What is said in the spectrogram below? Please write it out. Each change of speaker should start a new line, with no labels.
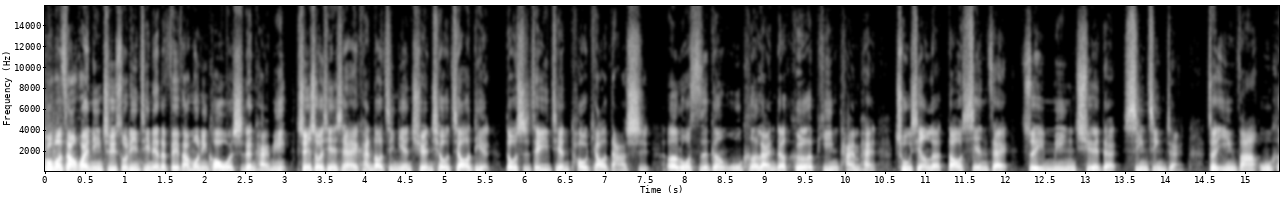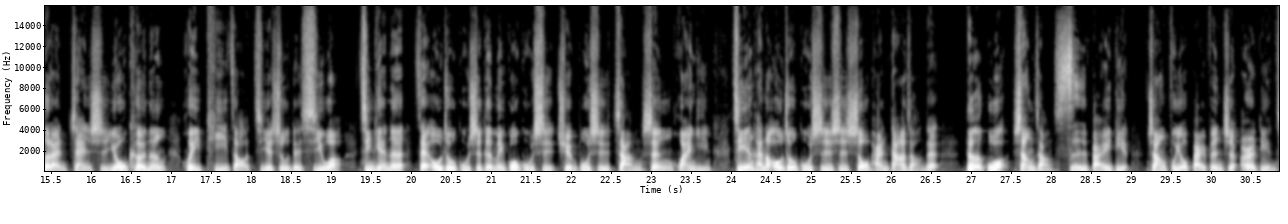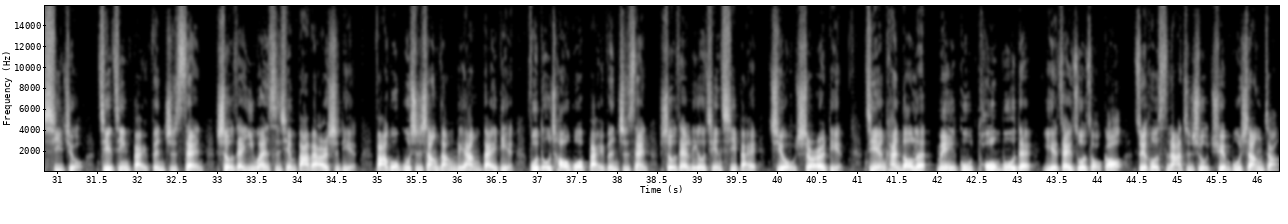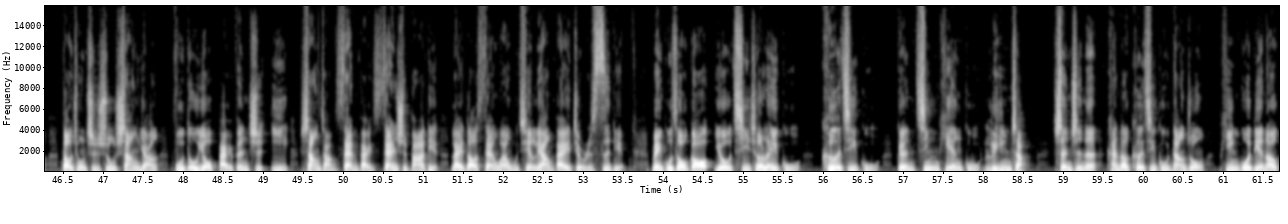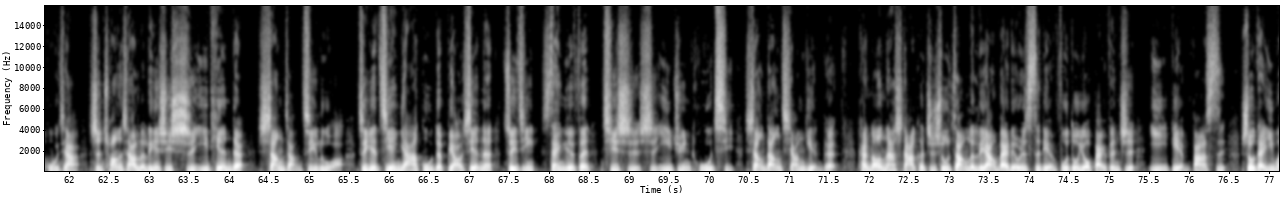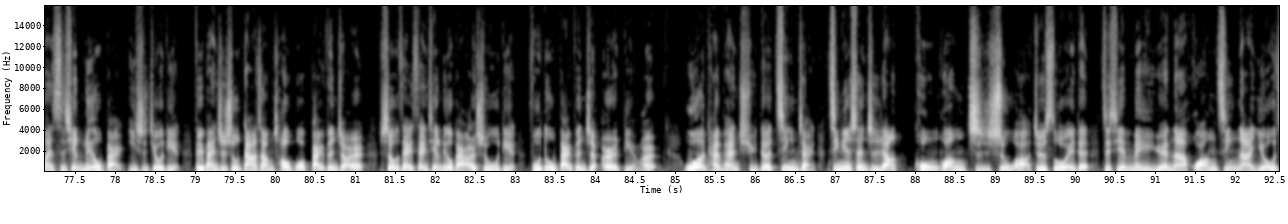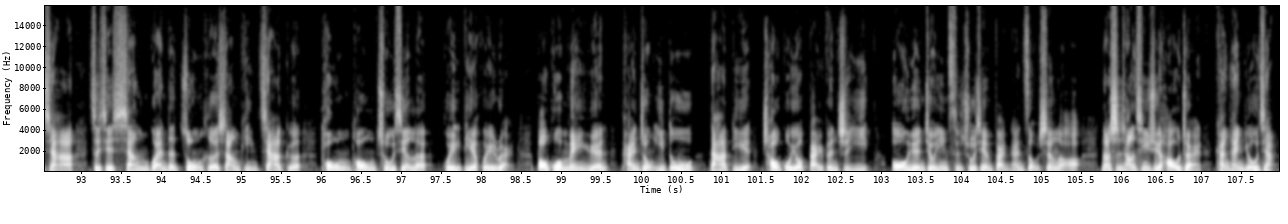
各位早上欢迎您持续锁定今天的非凡 Morning Call，我是邓凯明。先首先现在看到今天全球焦点都是这一件头条大事，俄罗斯跟乌克兰的和平谈判出现了到现在最明确的新进展，这引发乌克兰战事有可能会提早结束的希望。今天呢，在欧洲股市跟美国股市全部是掌声欢迎。今天看到欧洲股市是收盘大涨的。德国上涨四百点，涨幅有百分之二点七九，接近百分之三，收在一万四千八百二十点。法国股市上涨两百点，幅度超过百分之三，收在六千七百九十二点。今天看到了美股同步的也在做走高，最后四大指数全部上涨，道琼指数上扬，幅度有百分之一，上涨三百三十八点，来到三万五千两百九十四点。美股走高，由汽车类股、科技股。跟晶片股领涨，甚至呢看到科技股当中，苹果电脑股价是创下了连续十一天的上涨记录啊！这些尖牙股的表现呢，最近三月份其实是异军突起，相当抢眼的。看到纳斯达克指数涨了两百六十四点，幅度有百分之一点八四，收在一万四千六百一十九点。费半指数大涨超过百分之二，收在三千六百二十五点，幅度百分之二点二。乌尔谈判取得进展，今天甚至让恐慌指数啊，就是所谓的这些美元啊、黄金啊、油价啊这些相关的综合商品价格，通通出现了回跌回软。包括美元盘中一度大跌超过有百分之一，欧元就因此出现反弹走升了啊。那市场情绪好转，看看油价，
